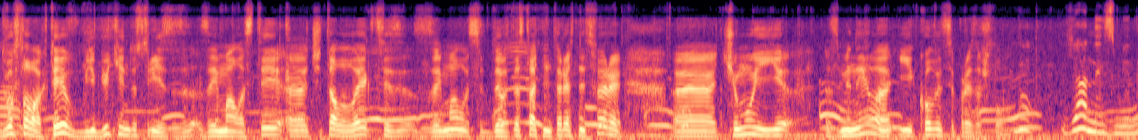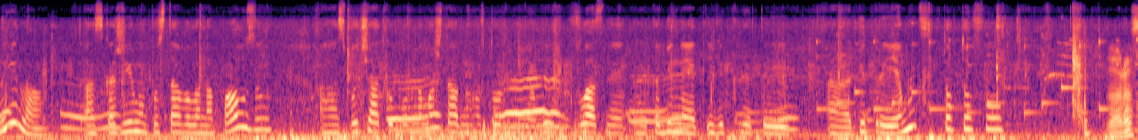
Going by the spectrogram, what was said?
В двох словах, ти в б'ю- б'юті індустрії займалась, ти е, читала лекції, займалася до- достатньо інтересної сфери. Е, чому її змінила і коли це произошло? Ну, я не змінила, а скажімо, поставила на паузу. А, Спочатку повномасштабного вторгнення був власне е, кабінет і відкритий е, підприємець, тобто ФОП. Зараз.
